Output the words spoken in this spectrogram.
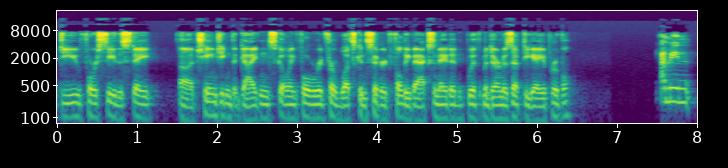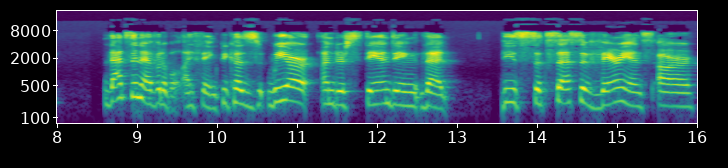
Do you foresee the state uh, changing the guidance going forward for what's considered fully vaccinated with Moderna's FDA approval? I mean, that's inevitable, I think, because we are understanding that these successive variants are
